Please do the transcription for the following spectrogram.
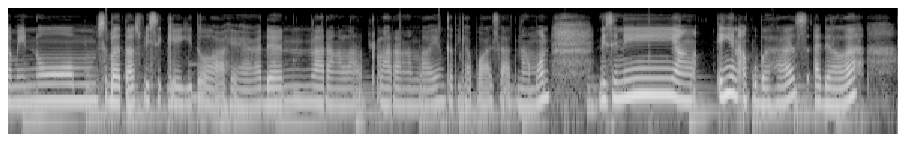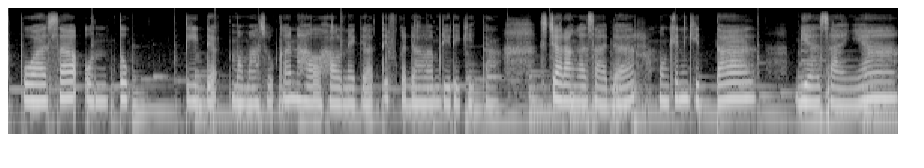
nggak minum sebatas fisik kayak gitulah ya. Dan larangan-larangan lain ketika puasa. Namun di sini yang ingin aku bahas adalah puasa untuk tidak memasukkan hal-hal negatif ke dalam diri kita. Secara nggak sadar, mungkin kita biasanya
